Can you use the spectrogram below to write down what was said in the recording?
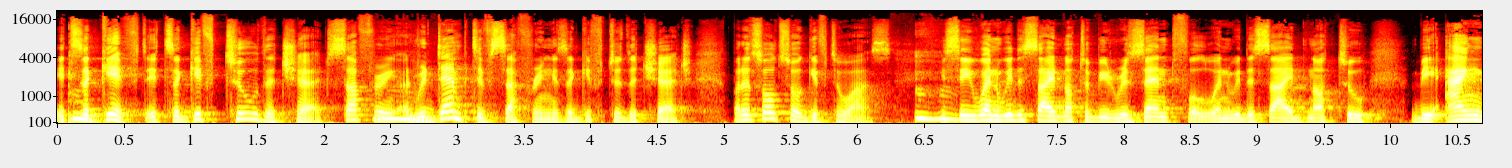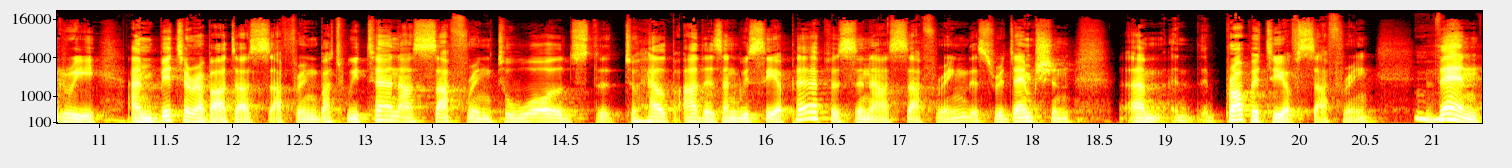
it's a gift. It's a gift to the church. Suffering, Mm. redemptive suffering is a gift to the church, but it's also a gift to us. Mm-hmm. You see, when we decide not to be resentful, when we decide not to be angry and bitter about our suffering, but we turn our suffering towards the, to help others and we see a purpose in our suffering, this redemption um, property of suffering, Mm-hmm. then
